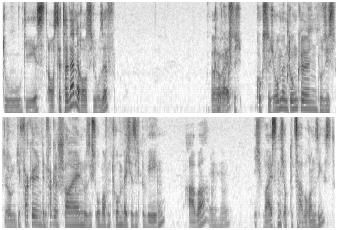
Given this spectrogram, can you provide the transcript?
du gehst aus der Taverne raus, Josef. Äh, Korrekt. guckst, dich, guckst dich um im Dunkeln, du siehst ähm, die Fackeln, den Fackelschein, du siehst oben auf dem Turm welche sich bewegen. Aber Mhm. ich weiß nicht, ob du Zaberon siehst.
